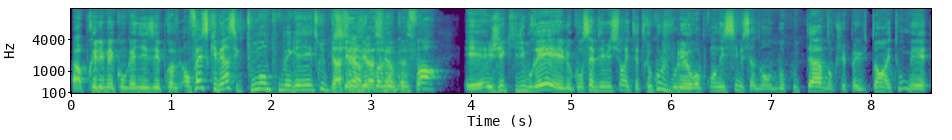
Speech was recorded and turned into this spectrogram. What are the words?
après, les mecs ont gagné des épreuves. En fait, ce qui est bien, c'est que tout le monde pouvait gagner des trucs, parce qu'il y avait des épreuves de confort. Et j'équilibrais, et le concept d'émission était très cool. Je voulais le reprendre ici, mais ça demande beaucoup de taf, donc j'ai pas eu le temps et tout. Mais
